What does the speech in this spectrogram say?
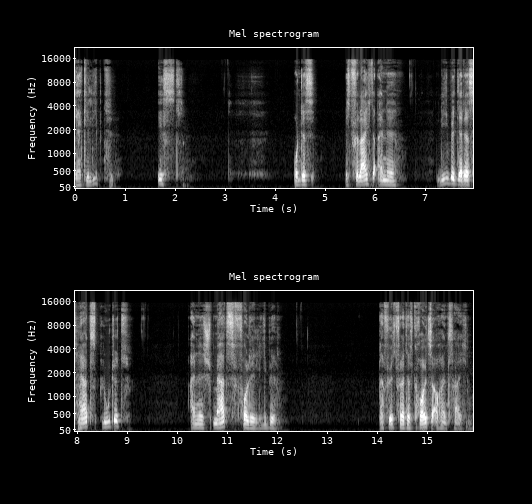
der geliebt ist. Und es ist vielleicht eine Liebe, der das Herz blutet, eine schmerzvolle Liebe. Dafür ist vielleicht das Kreuz auch ein Zeichen.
